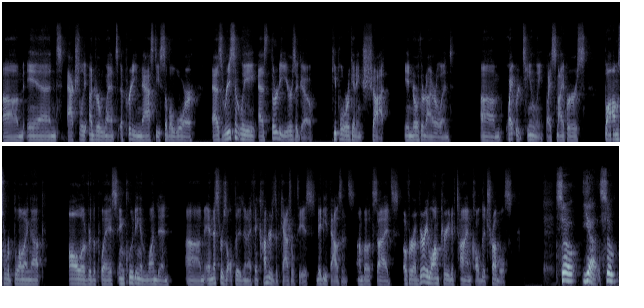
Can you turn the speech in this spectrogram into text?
um, and actually underwent a pretty nasty civil war. As recently as 30 years ago, people were getting shot in Northern Ireland um, quite routinely by snipers. Bombs were blowing up all over the place, including in London. Um, and this resulted in, I think, hundreds of casualties, maybe thousands on both sides over a very long period of time called the Troubles. So, yeah, so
